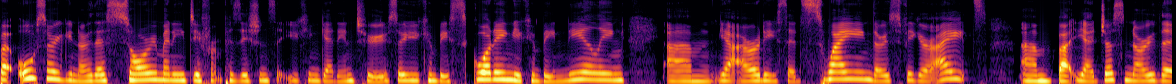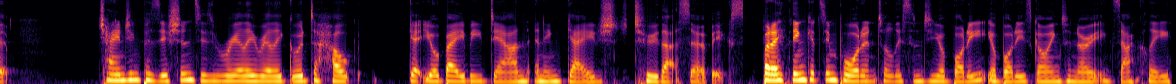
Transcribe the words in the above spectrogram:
but also, you know, there's so many different positions that you can get into. So you can be squatting, you can be kneeling. Um, yeah, I already said swaying, those figure eights. Um, but yeah, just know that changing positions is really, really good to help get your baby down and engaged to that cervix. But I think it's important to listen to your body. Your body's going to know exactly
